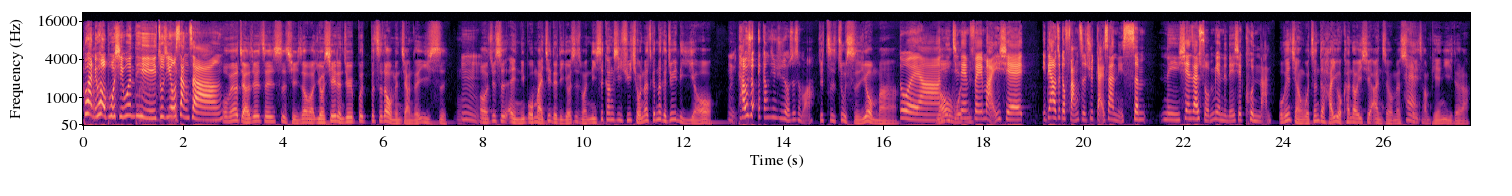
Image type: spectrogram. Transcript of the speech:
不然你会有婆媳问题，租金又上涨。我们要讲的就是这些事情，你知道吗？有些人就不不知道我们讲的意思。嗯，哦，就是哎、欸，你我买进的理由是什么？你是刚性需求，那个那个就是理由。嗯，他会说，哎、欸，刚性需求是什么？就自住使用嘛。对啊，你今天非买一些，一定要这个房子去改善你生。你现在所面临的一些困难，我跟你讲，我真的还有看到一些案子，有没有是非常便宜的啦？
